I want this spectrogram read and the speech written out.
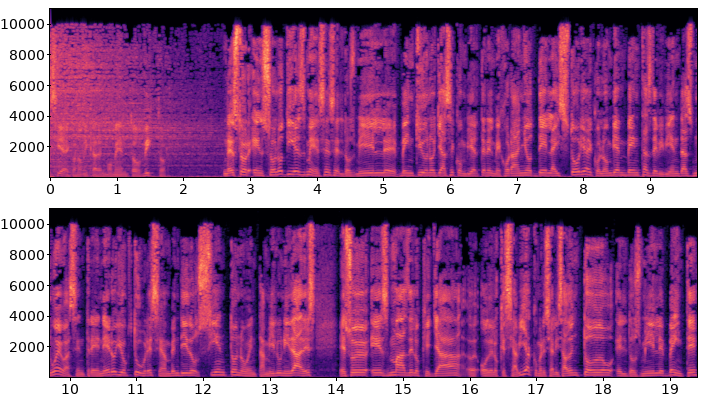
noticia económica del momento, Víctor. Néstor, en solo 10 meses, el 2021 ya se convierte en el mejor año de la historia de Colombia en ventas de viviendas nuevas. Entre enero y octubre se han vendido 190 mil unidades. Eso es más de lo que ya, eh, o de lo que se había comercializado en todo el 2020,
